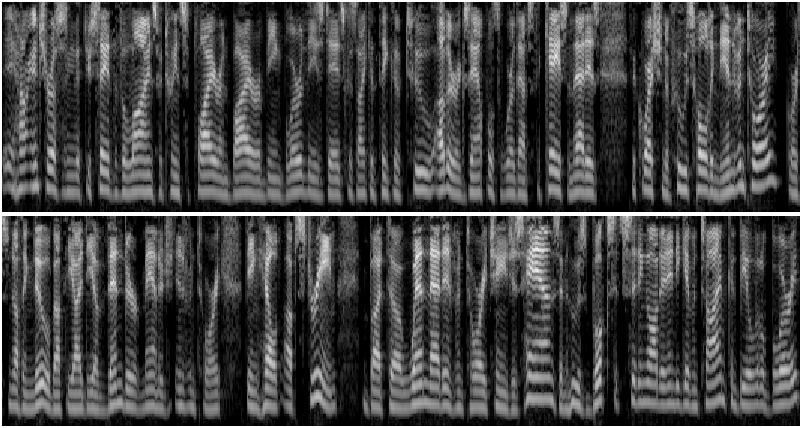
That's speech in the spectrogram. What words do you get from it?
How interesting that you say that the lines between supplier and buyer are being blurred these days, because I can think of two other examples where that's the case, and that is the question of who's holding the inventory. Of course, nothing new about the idea of vendor managed inventory being held upstream, but uh, when that inventory changes hands and whose books it's sitting on at any given time can be a little blurry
